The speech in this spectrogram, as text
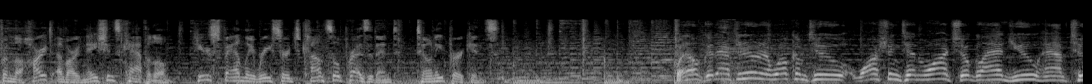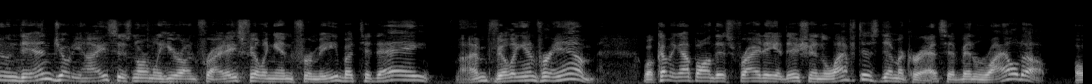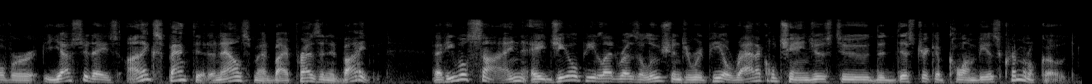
From the heart of our nation's capital, here's Family Research Council President Tony Perkins. Well, good afternoon and welcome to Washington Watch. So glad you have tuned in. Jody Hice is normally here on Fridays filling in for me, but today I'm filling in for him. Well, coming up on this Friday edition, leftist Democrats have been riled up over yesterday's unexpected announcement by President Biden that he will sign a GOP led resolution to repeal radical changes to the District of Columbia's criminal code.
